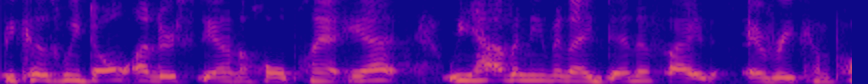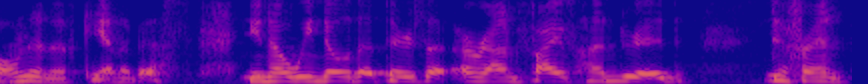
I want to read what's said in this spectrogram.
because we don't understand the whole plant yet. We haven't even identified every component of cannabis. You know, we know that there's a, around 500 different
